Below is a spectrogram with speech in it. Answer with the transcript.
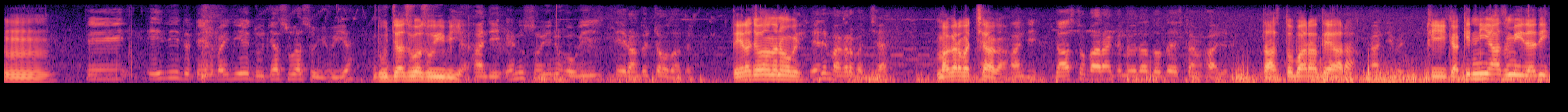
ਹੂੰ। ਤੇ ਇਹਦੀ ਡਿਟੇਲ ਬਾਈ ਜੀ ਇਹ ਦੂਜਾ ਸੂਆ ਸੂਈ ਹੋਈ ਆ। ਦੂਜਾ ਸੂਆ ਸੂਈ ਵੀ ਆ। ਹਾਂਜੀ ਇਹਨੂੰ ਸੂਈ ਨੂੰ ਹੋ ਗਈ 13 ਤੋਂ 14 ਦਿਨ। 13 14 ਦਿਨ ਹੋ ਗਏ। ਇਹਦੇ ਮਗਰ ਬੱਚਾ ਹੈ। ਮਗਰ ਬੱਚਾ ਹੈਗਾ ਹਾਂਜੀ 10 ਤੋਂ 12 ਕਿਲੋ ਦਾ ਦੁੱਧ ਇਸ ਟਾਈਮ ਹਾਜ਼ਰ ਹੈ। 10 ਤੋਂ 12 ਤਿਆਰ ਆ। ਹਾਂਜੀ ਬਾਈ। ਠੀਕ ਆ ਕਿੰਨੀ ਆਸ ਉਮੀਦ ਹੈ ਇਹਦੀ?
